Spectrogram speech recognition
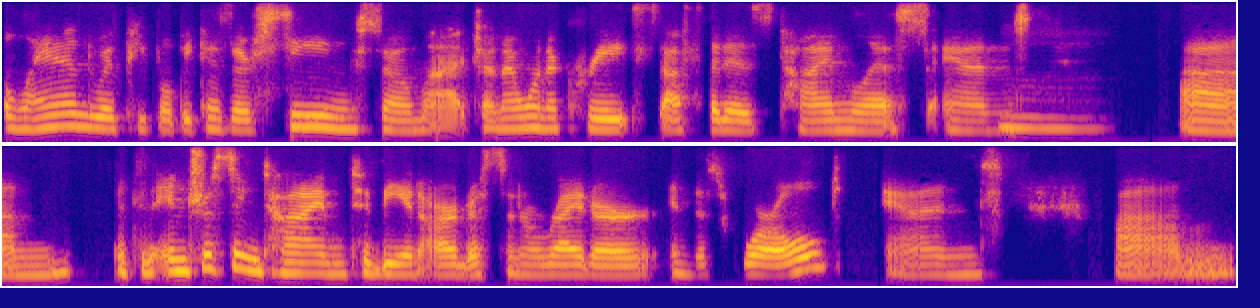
land with people because they're seeing so much and i want to create stuff that is timeless and mm um, it's an interesting time to be an artist and a writer in this world. And um,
